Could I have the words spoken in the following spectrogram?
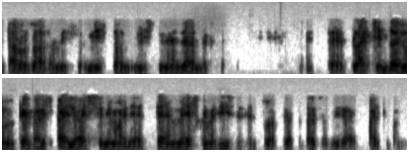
et aru saada, mis, mis tal, mis nii-öelda öeldakse et platsil toimub ikka päris palju asju niimoodi, et meeskonnasiseselt tuleb teatud asjad ise paika panna.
